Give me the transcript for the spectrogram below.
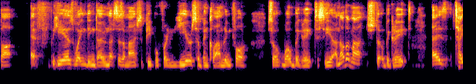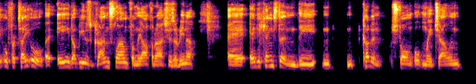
But if he is winding down, this is a match that people for years have been clamouring for. So it will be great to see it. Another match that will be great is title for title at AEW's Grand Slam from the Arthur Ashes Arena. Uh, Eddie Kingston, the n- current strong openweight challenge,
